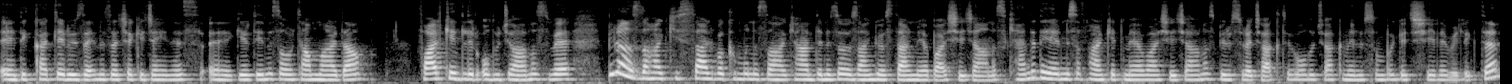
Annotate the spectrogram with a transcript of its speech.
e, dikkatleri üzerinize çekeceğiniz, e, girdiğiniz ortamlarda fark edilir olacağınız ve biraz daha kişisel bakımınıza, kendinize özen göstermeye başlayacağınız, kendi değerinizi fark etmeye başlayacağınız bir süreç aktif olacak Venüs'ün bu geçişiyle birlikte.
